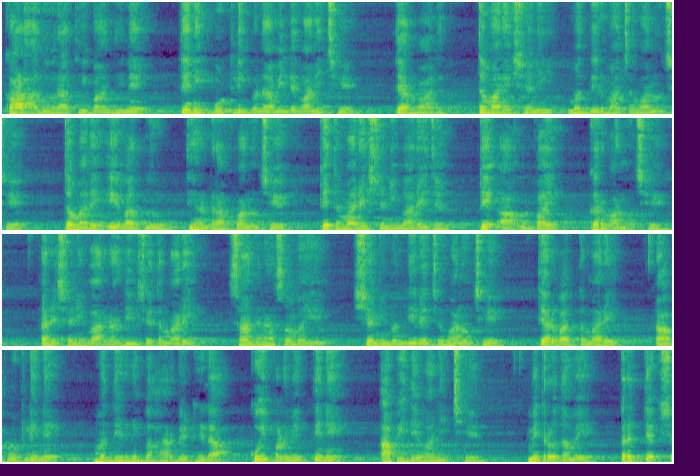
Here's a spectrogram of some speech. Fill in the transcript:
કાળા દોરાથી બાંધીને તેની પોટલી બનાવી લેવાની છે. ત્યારબાદ તમારે શનિ મંદિરમાં જવાનું છે. તમારે એ વાતનું ધ્યાન રાખવાનું છે કે તમારે શનિવારે જ તે આ ઉપાય કરવાનો છે. અને શનિવારના દિવસે તમારે સાંજના સમયે શનિ મંદિરે જવાનું છે. ત્યારબાદ તમારે આ પોટલીને મંદિરની બહાર બેઠેલા કોઈ પણ વ્યક્તિને આપી દેવાની છે. મિત્રો, તમે પ્રત્યક્ષ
